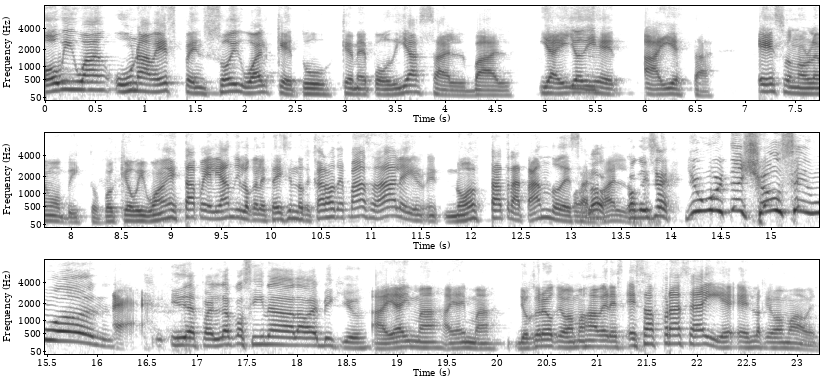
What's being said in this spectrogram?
Obi-Wan una vez pensó igual que tú, que me podía salvar. Y ahí yo dije, ahí está. Eso no lo hemos visto, porque Obi-Wan está peleando y lo que le está diciendo, ¿qué carajo te pasa? Dale, no está tratando de Bueno, salvarlo. Cuando dice, You were the chosen one. Ah. Y después la cocina a la barbecue. Ahí hay más, ahí hay más. Yo creo que vamos a ver, es- esa frase ahí es, es lo que vamos a ver.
